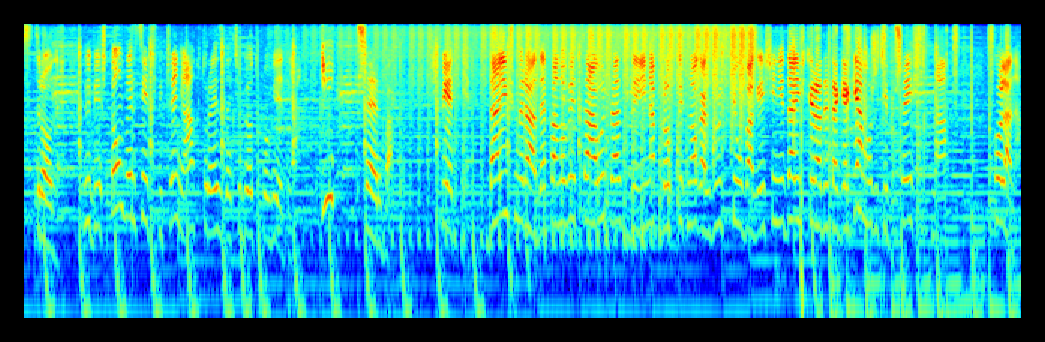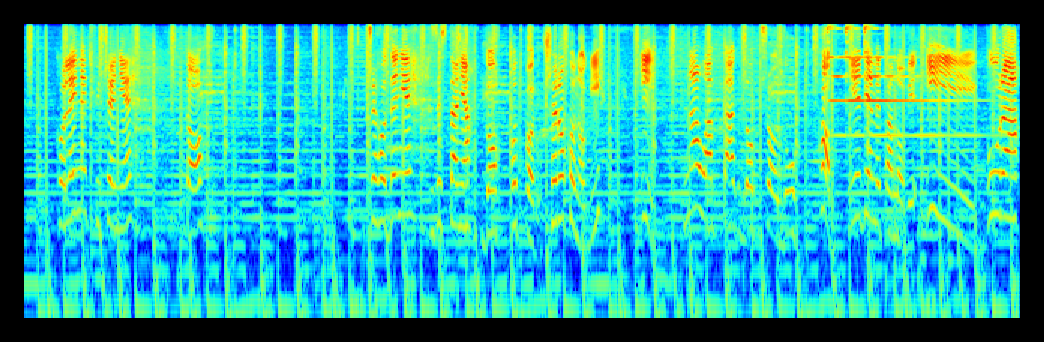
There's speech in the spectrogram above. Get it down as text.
stronę. Wybierz tą wersję ćwiczenia, która jest dla Ciebie odpowiednia. I przerwa. Świetnie. Daliśmy radę. Panowie cały czas byli na prostych nogach. Zwróćcie uwagę, jeśli nie daliście rady tak jak ja, możecie przejść na kolana. Kolejne ćwiczenie to przechodzenie ze stania do podporu. Szeroko nogi i na łapkach do przodu. Hop, jedziemy panowie. I góra,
